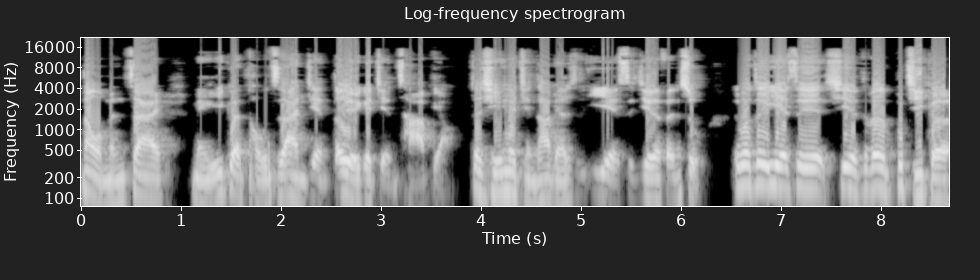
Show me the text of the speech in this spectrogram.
那我们在每一个投资案件都有一个检查表。这其中一个检查表是 ESG 的分数，如果这个 ESG 的这个不及格，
